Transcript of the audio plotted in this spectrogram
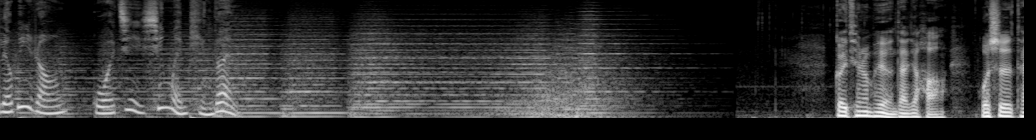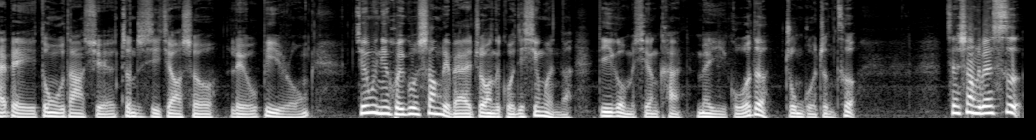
刘碧荣，国际新闻评论。各位听众朋友，大家好，我是台北东吴大学政治系教授刘碧荣。今天为您回顾上个礼拜重要的国际新闻呢。第一个，我们先看美国的中国政策。在上礼拜四，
